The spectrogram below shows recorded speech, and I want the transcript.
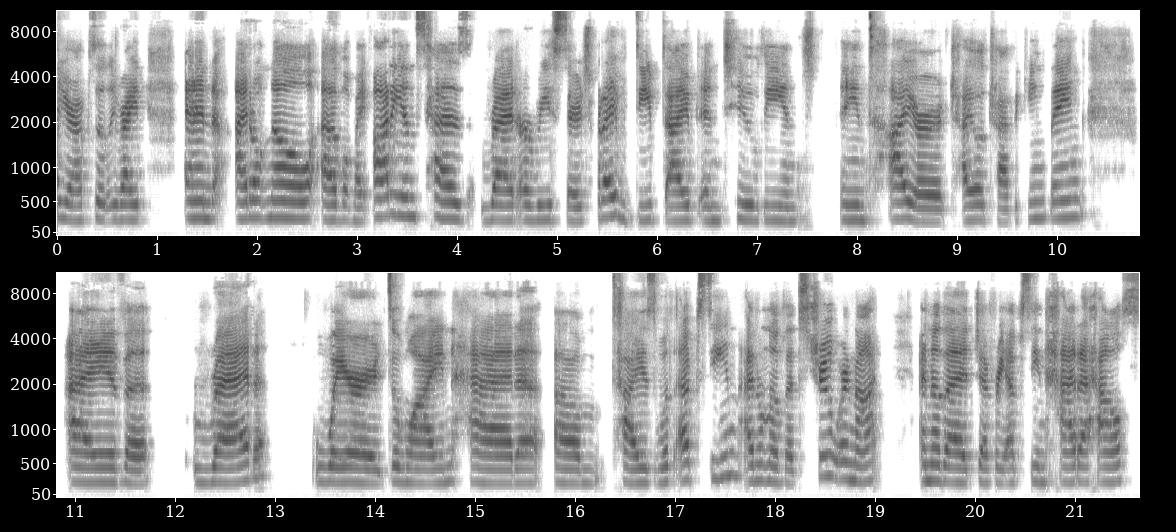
you're absolutely right. And I don't know uh, what my audience has read or researched, but I've deep dived into the, the entire child trafficking thing. I've uh, read where DeWine had um, ties with Epstein. I don't know if that's true or not. I know that Jeffrey Epstein had a house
